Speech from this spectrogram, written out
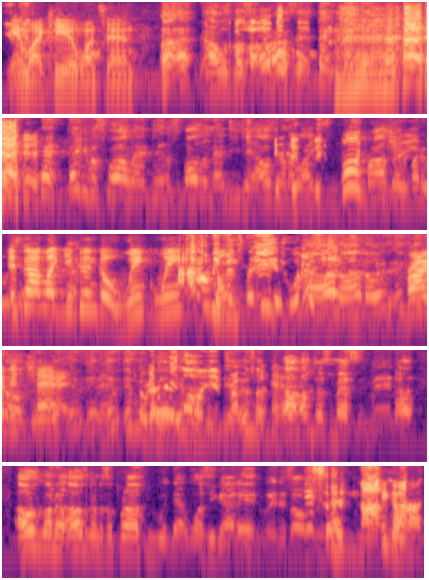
you NY can, Kid wants in. Uh, I, I was gonna surprise that. Thank, thank, thank, thank, thank, you for spoiling that, spoiling that DJ. I was gonna like well, surprise everybody. it's that. not like you couldn't go wink, wink. I don't, don't even see it. What is no, I know, I know. It, it, Private chat. It, it, it's no really? big. It's oh, no big deal. It's no, yeah. I'm just messing, man. I, I was gonna, I was gonna surprise people with that once he got in, but it's all. He good. said not. He gonna,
